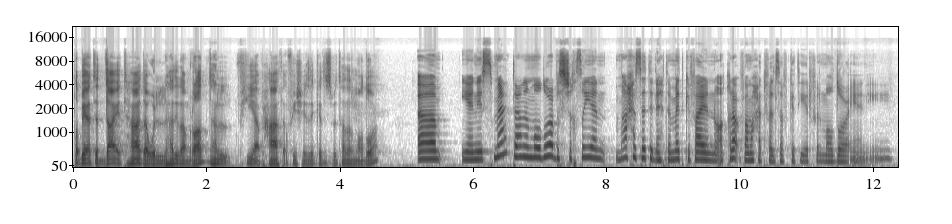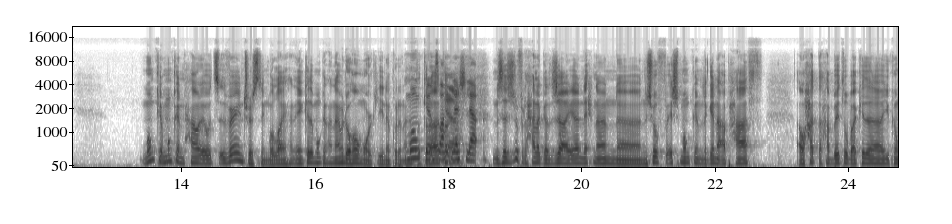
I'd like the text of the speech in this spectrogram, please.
طبيعة الدايت هذا وهذه الأمراض؟ هل في أبحاث أو في شيء زي كده تثبت هذا الموضوع؟ يعني سمعت عن الموضوع بس شخصيا ما حسيت إني اهتميت كفاية إنه أقرأ فما حتفلسف كثير في الموضوع يعني. ممكن ممكن نحاول. It's very interesting والله. يعني كده ممكن نعمله homework لينا كلنا. ممكن صح. ليش لا؟ نسجله في الحلقة الجاية. ان إحنا نشوف إيش ممكن لقينا أبحاث أو حتى حبيته. بعد كده you can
